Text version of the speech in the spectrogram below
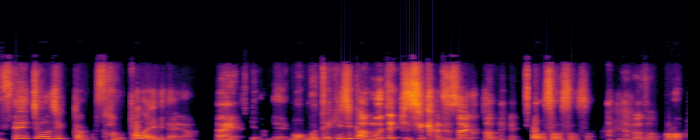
成長実感が半端ないみたいなはい。好きなんで、もう無敵時あ、間。無敵時間ってそういうことね。そうそうそうそう。あ なるほど。この、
